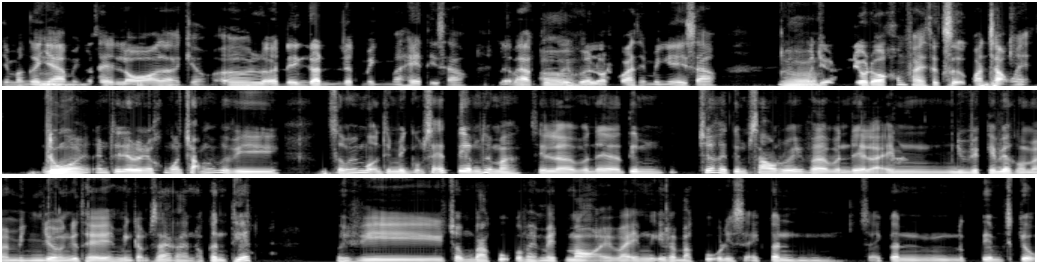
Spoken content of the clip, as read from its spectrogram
nhưng mà người nhà Ừm. mình có thể lo là, kiểu, ơ, lỡ đến gần lượt mình mà hết thì sao? Lỡ bà cụ ấy Ờ. vừa lọt qua thì mình ấy thì sao? Nhưng mà Ờ. điều điều đó không phải thực sự quan trọng ấy. Đúng rồi, em thấy điều đấy nó không quan trọng ấy, bởi vì sớm hay muộn thì mình cũng sẽ tiêm thôi mà, chỉ là vấn đề là tiêm trước hay tiêm sau thôi ấy. Và vấn đề là em nhiều việc cái việc mà mình nhường như thế mình cảm giác là nó cần thiết. Bởi vì trông bà cụ có vẻ mệt mỏi và em nghĩ là bà cụ đấy sẽ cần sẽ cần được tiêm, kiểu,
